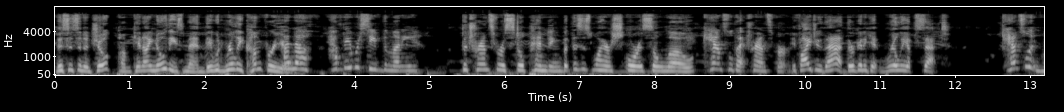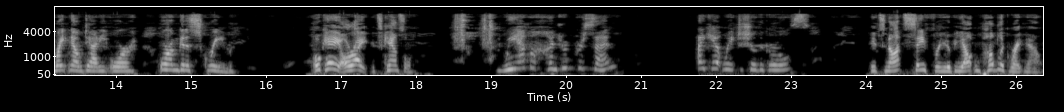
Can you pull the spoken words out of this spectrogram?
This isn't a joke, Pumpkin. I know these men. They would really come for you. Enough. Have they received the money? The transfer is still pending, but this is why our score is so low. Cancel that transfer. If I do that, they're gonna get really upset. Cancel it right now, Daddy, or or I'm gonna scream. Okay, alright, it's cancelled. We have a hundred percent? I can't wait to show the girls. It's not safe for you to be out in public right now.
